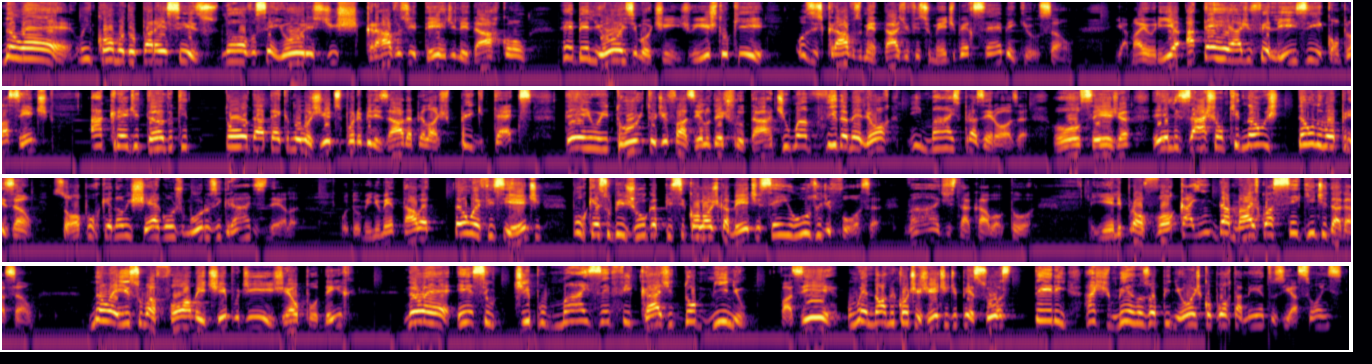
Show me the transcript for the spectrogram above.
não é um incômodo para esses novos senhores de escravos de ter de lidar com rebeliões e motins, visto que os escravos mentais dificilmente percebem que o são, e a maioria até reage feliz e complacente, acreditando que Toda a tecnologia disponibilizada pelas Big Techs tem o intuito de fazê-lo desfrutar de uma vida melhor e mais prazerosa. Ou seja, eles acham que não estão numa prisão, só porque não enxergam os muros e grades dela. O domínio mental é tão eficiente porque subjuga psicologicamente sem o uso de força, vai destacar o autor. E ele provoca ainda mais com a seguinte indagação: Não é isso uma forma e tipo de geopoder? Não é esse o tipo mais eficaz de domínio? Fazer um enorme contingente de pessoas terem as mesmas opiniões, comportamentos e ações?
